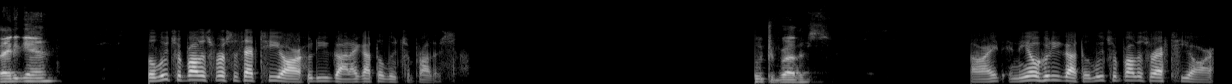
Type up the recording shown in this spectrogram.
Say it again. The Lucha Brothers versus FTR. Who do you got? I got the Lucha Brothers. Lucha Brothers. All right. And Neil, who do you got? The Lucha Brothers or FTR?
